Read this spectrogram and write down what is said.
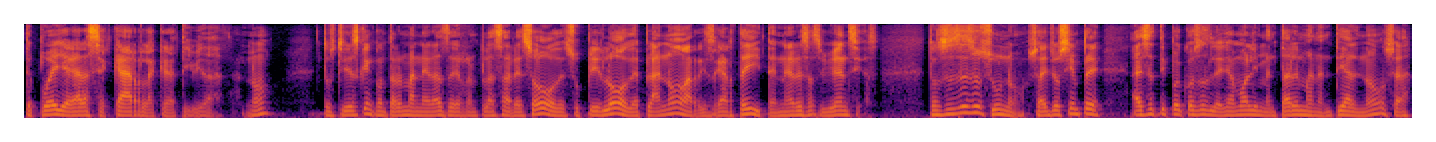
te puede llegar a secar la creatividad, ¿no? Entonces tienes que encontrar maneras de reemplazar eso o de suplirlo o de plano arriesgarte y tener esas vivencias. Entonces eso es uno. O sea, yo siempre a ese tipo de cosas le llamo alimentar el manantial, ¿no? O sea,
